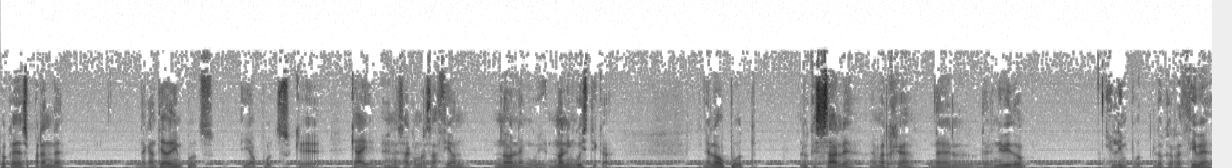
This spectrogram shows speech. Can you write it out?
lo que desprende, la cantidad de inputs y outputs que, que hay en esa conversación no, no lingüística. El output lo que sale, emerge del, del individuo y el input, lo que recibe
